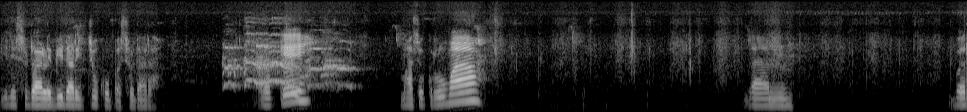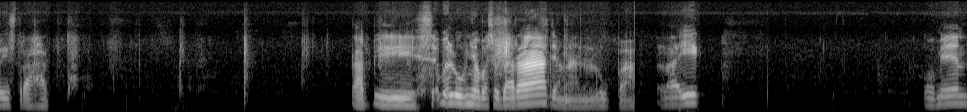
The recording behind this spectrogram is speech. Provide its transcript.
Ini sudah lebih dari cukup saudara. Oke masuk rumah. Dan beristirahat. Tapi sebelumnya Pak Saudara jangan lupa like, komen,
